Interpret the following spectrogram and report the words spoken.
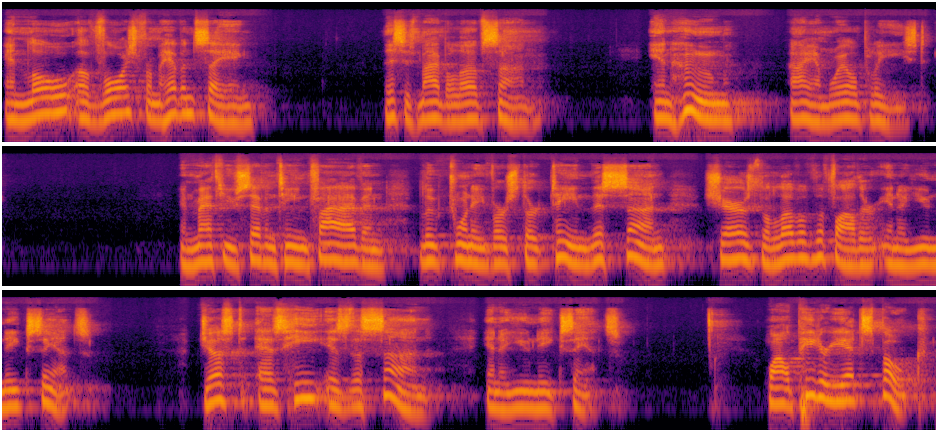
and lo, a voice from heaven saying, This is my beloved Son, in whom I am well pleased. In Matthew 17, 5 and Luke 20, verse 13, this Son shares the love of the Father in a unique sense, just as He is the Son in a unique sense. While Peter yet spoke,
